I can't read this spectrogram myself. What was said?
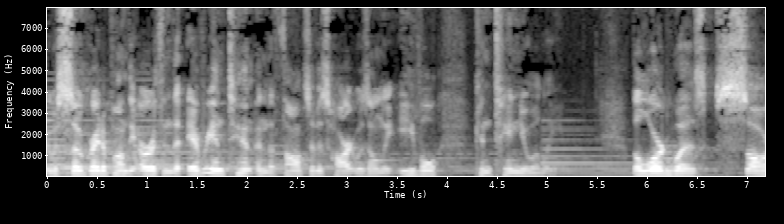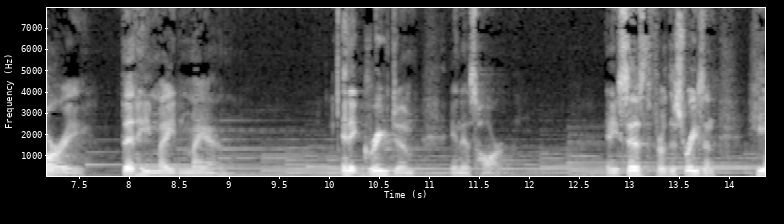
It was so great upon the earth, and that every intent and the thoughts of his heart was only evil continually. The Lord was sorry that he made man, and it grieved him in his heart. And he says, for this reason, he,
